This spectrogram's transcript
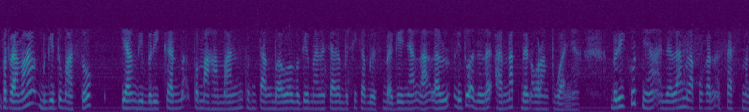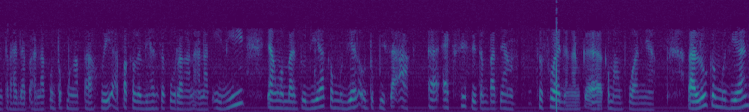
Pertama, begitu masuk yang diberikan pemahaman tentang bahwa bagaimana cara bersikap dan sebagainya lalu itu adalah anak dan orang tuanya. Berikutnya adalah melakukan assessment terhadap anak untuk mengetahui apa kelebihan kekurangan anak ini yang membantu dia kemudian untuk bisa eh, eksis di tempat yang sesuai dengan kemampuannya. Lalu kemudian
